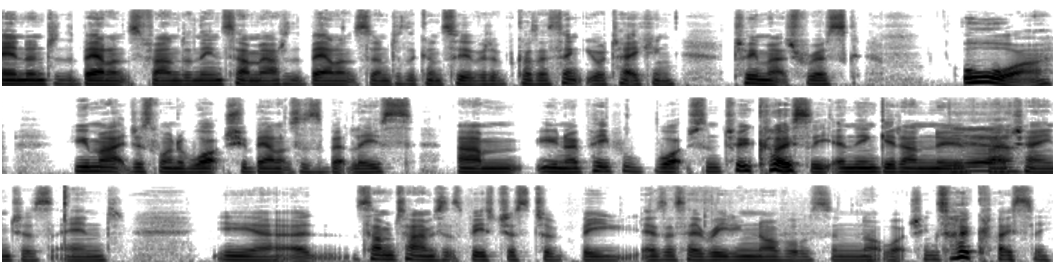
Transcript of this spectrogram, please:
and into the balance fund, and then some out of the balance into the conservative because I think you're taking too much risk. Or you might just want to watch your balances a bit less. Um, you know, people watch them too closely and then get unnerved Yeah. by changes. And yeah, sometimes it's best just to be, as I say, reading novels and not watching so closely.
